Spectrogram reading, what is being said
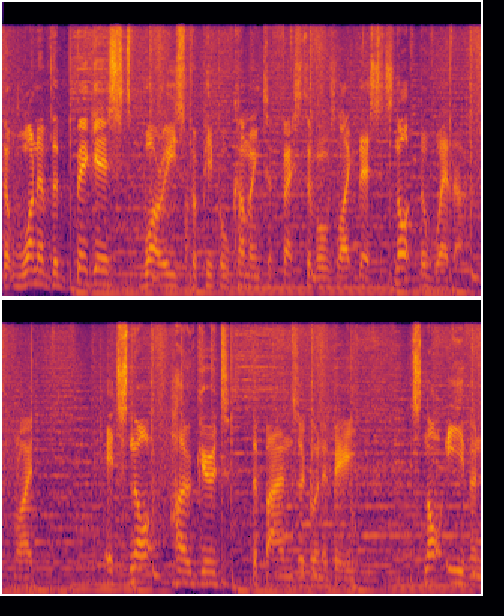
That one of the biggest worries for people coming to festivals like this, it's not the weather, right? It's not how good the bands are going to be. It's not even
